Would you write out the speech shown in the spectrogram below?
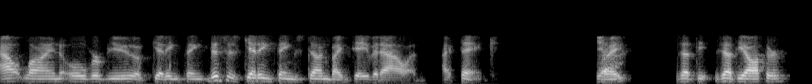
outline overview of getting things? This is getting things done by David Allen, I think. Yeah. Right? Is that the is that the author?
